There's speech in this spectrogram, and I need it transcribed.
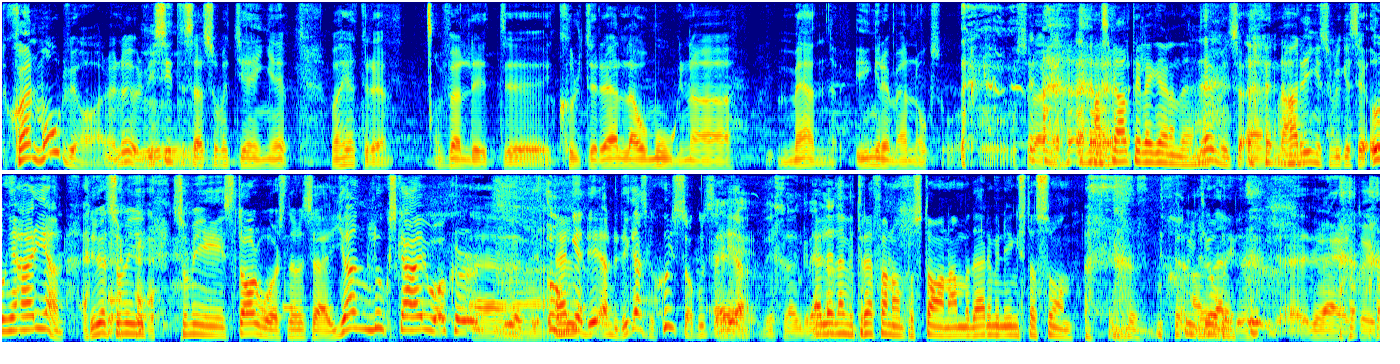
skön mod vi har, eller hur? Vi sitter så här som ett gäng, eh, vad heter det? Väldigt eh, kulturella och mogna män. Yngre män också. Och, och sådär. Man ska alltid lägga den där. Nej, men så, när han ringer så brukar jag säga unga Arjan. Du vet som i, som i Star Wars när de säger young Luke Skywalker. Du vet, unge, det, är- det är ganska schysst sak att säga. det skön grej. Eller när alltså. vi träffar någon på stan. Han bara, det här är min yngsta son. Skitjobbigt. Det där är sjukt.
